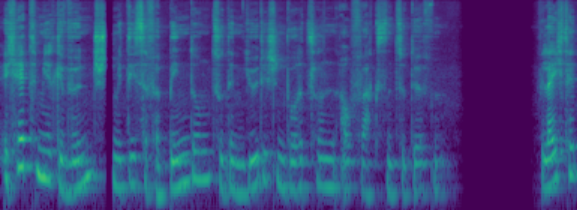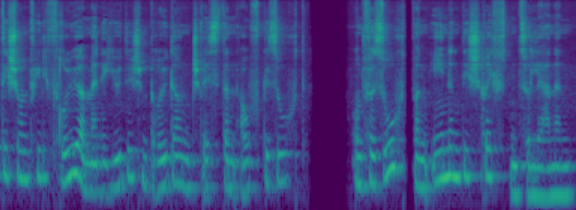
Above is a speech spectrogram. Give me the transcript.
ich hätte mir gewünscht, mit dieser Verbindung zu den jüdischen Wurzeln aufwachsen zu dürfen. Vielleicht hätte ich schon viel früher meine jüdischen Brüder und Schwestern aufgesucht und versucht, von ihnen die Schriften zu lernen,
